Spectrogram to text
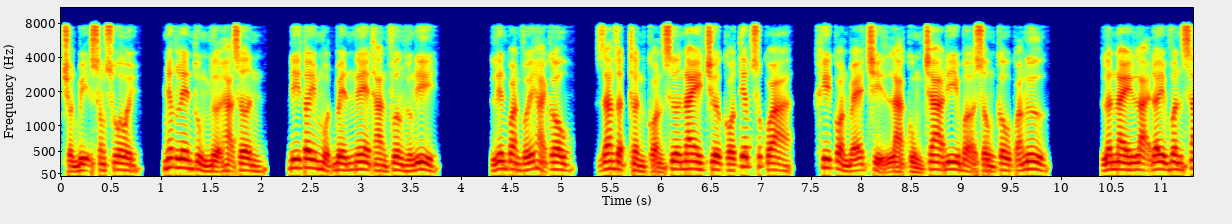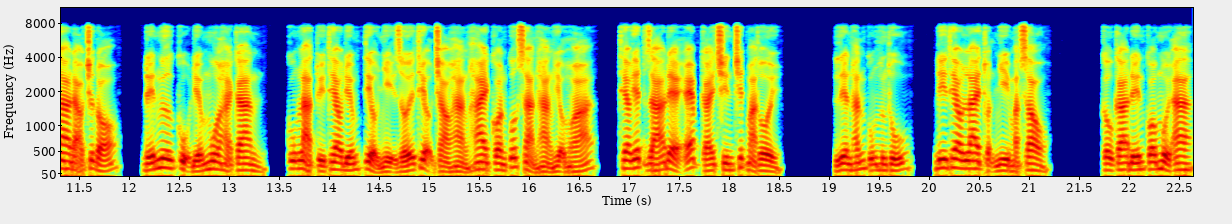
chuẩn bị xong xuôi, nhấc lên thùng nhựa hạ sơn, đi tây một bên nghe than phương hướng đi. Liên quan với hải câu, giang giật thần còn xưa nay chưa có tiếp xúc qua, khi còn bé chỉ là cùng cha đi bờ sông câu quá ngư. Lần này lại đây vân xa đảo trước đó, đến ngư cụ điếm mua hải can, cũng là tùy theo điếm tiểu nhị giới thiệu chào hàng hai con quốc sản hàng hiệu hóa, theo hết giá để ép cái chín chết mà thôi. Liên hắn cũng hứng thú, đi theo lai thuận nhi mặt sau. Câu cá đến có mồi a,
